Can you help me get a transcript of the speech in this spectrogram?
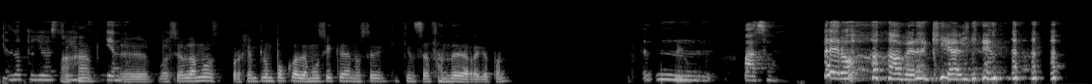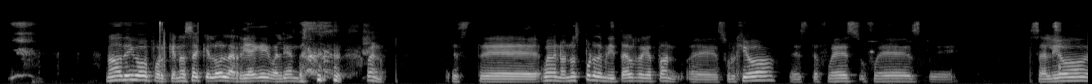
Es lo que yo estoy viendo. Eh, pues si hablamos, por ejemplo, un poco de música, no sé quién sea fan de reggaetón. Mm, paso. Pero, a ver, aquí alguien. no, digo porque no sé que luego la riegue y valiendo. bueno, este, bueno, no es por demilitar el reggaetón, eh, surgió, este, fue, fue, este, salió,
